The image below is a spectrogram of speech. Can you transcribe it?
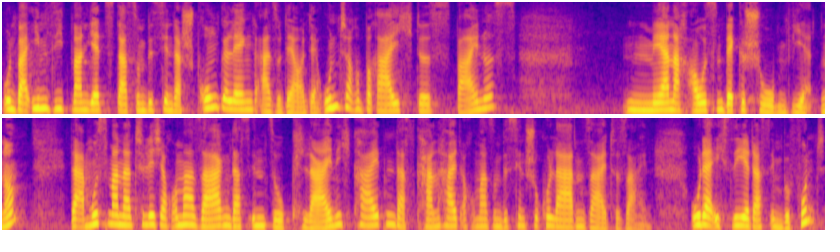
Und bei ihm sieht man jetzt, dass so ein bisschen das Sprunggelenk, also der, der untere Bereich des Beines, mehr nach außen weggeschoben wird. Ne? Da muss man natürlich auch immer sagen, das sind so Kleinigkeiten, das kann halt auch immer so ein bisschen Schokoladenseite sein. Oder ich sehe das im Befund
